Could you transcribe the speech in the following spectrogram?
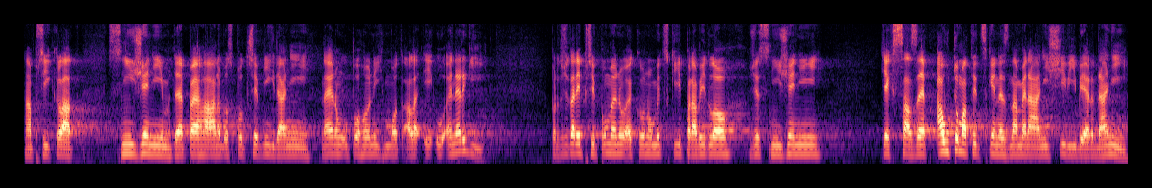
například snížením DPH nebo spotřebních daní nejenom u pohonných hmot, ale i u energií, protože tady připomenu ekonomické pravidlo, že snížení těch sazeb automaticky neznamená nižší výběr daní.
